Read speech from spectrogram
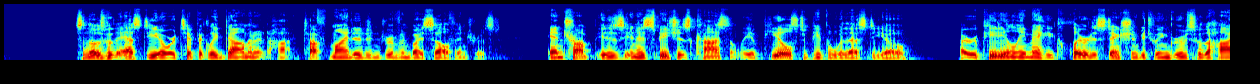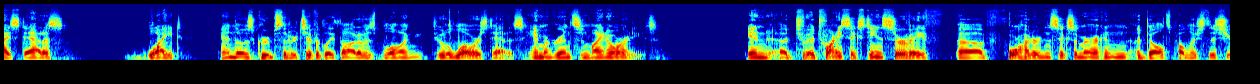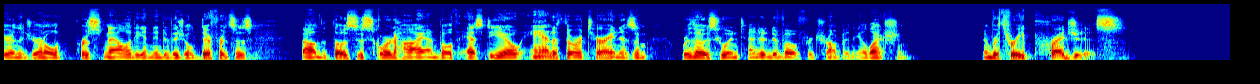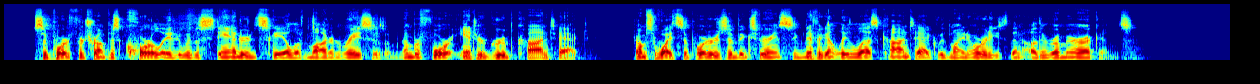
So those with SDO are typically dominant, tough minded, and driven by self interest. And Trump is, in his speeches, constantly appeals to people with SDO by repeatedly making a clear distinction between groups with a high status, white, and those groups that are typically thought of as belonging to a lower status, immigrants and minorities. In a, a 2016 survey of 406 American adults published this year in the Journal of Personality and Individual Differences found that those who scored high on both SDO and authoritarianism were those who intended to vote for Trump in the election. Number three, prejudice. Support for Trump is correlated with a standard scale of modern racism. Number four, intergroup contact. Trump's white supporters have experienced significantly less contact with minorities than other Americans.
